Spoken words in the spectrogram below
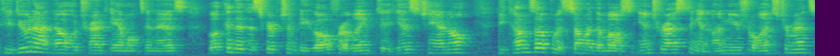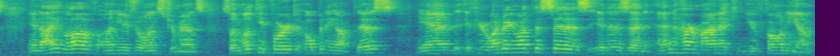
If you do not know who Trent Hamilton is, look in the description below for a link to his channel. He comes up with some of the most interesting and unusual instruments, and I love unusual instruments, so I'm looking forward to opening up this. And if you're wondering what this is, it is an enharmonic euphonium.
